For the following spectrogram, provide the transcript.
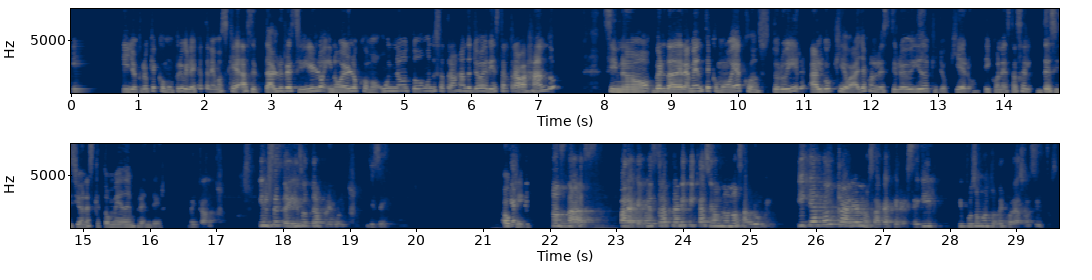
y, y, yo creo que como un privilegio tenemos que aceptarlo y recibirlo y no verlo como, uy, no, todo el mundo está trabajando, yo debería estar trabajando, sino verdaderamente cómo voy a construir algo que vaya con el estilo de vida que yo quiero y con estas decisiones que tomé de emprender. Me encanta. Ilse te hizo otra pregunta. Dice, ¿Qué nos das para que nuestra planificación no nos abrume y que al contrario nos haga querer seguir? Y puso un montón de corazoncitos.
